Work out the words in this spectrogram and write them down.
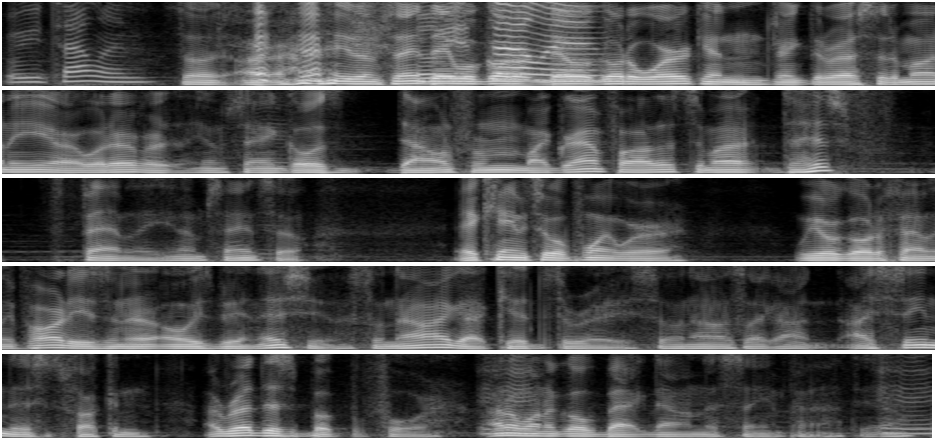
Who you telling? so our, you know what I'm saying? They will go to, they will go to work and drink the rest of the money or whatever. You know what I'm saying? Goes down from my grandfather to my to his family. You know what I'm saying? So it came to a point where we would go to family parties and there'd always be an issue. So now I got kids to raise. So now it's like I I seen this fucking I read this book before. I don't Mhm. want to go back down the same path, you know. Mm-hmm.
